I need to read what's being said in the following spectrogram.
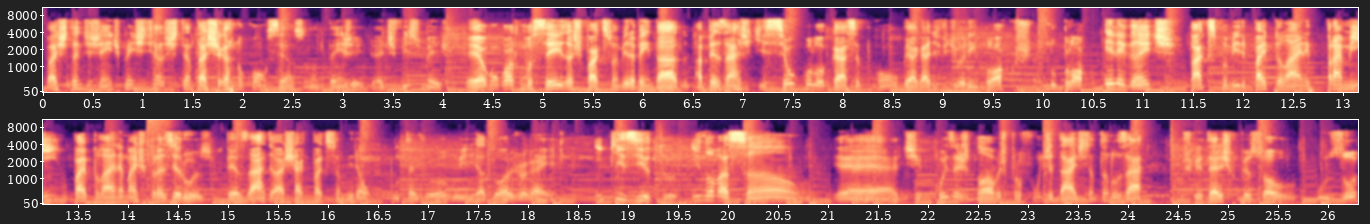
bastante gente pra gente tentar chegar no consenso. Não tem jeito, é difícil mesmo. É, eu concordo com vocês, que Pax Família é bem dado. Apesar de que se eu colocasse com o BH dividido em blocos, no bloco elegante, Pax Família e Pipeline, pra mim, o Pipeline é mais prazeroso. Apesar de eu achar que Pax Família é um puta jogo e adoro jogar ele. Inquisito, inovação, é, de coisas novas, profundidade, tentando usar os critérios que o pessoal usou,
